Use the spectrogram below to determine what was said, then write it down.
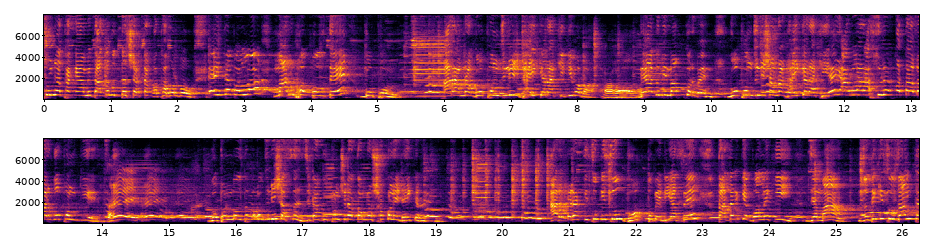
শুনে থাকে আমি তাদের উদ্দেশ্যে একটা কথা বলব। এই যে বলল মারফত বলতে গোপন। আর আমরা গোপন জিনিস ঢাইকে রাখি কি বাবা? হ্যাঁ হ্যাঁ। দেয়া তুমি মাফ করবেন। গোপন জিনিস আমরা ঢাইকে রাখি। এই আল্লাহ রাসুলের কথা আবার গোপন কি? আরে গোপন বলতে কোনো জিনিস আছে? যেটা গোপন, সেটা তো আমরা সকলেই ঢাইকে রাখি। আর এরা কিছু কিছু ভক্ত বেডি আছে, তাদেরকে বলে কি যে, মা, যদি কিছু জানতে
